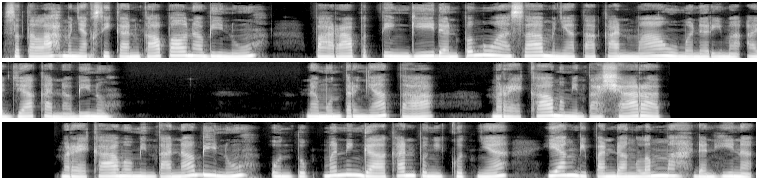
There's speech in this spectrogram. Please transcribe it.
setelah menyaksikan kapal Nabi Nuh, para petinggi dan penguasa menyatakan mau menerima ajakan Nabi Nuh. Namun ternyata mereka meminta syarat. Mereka meminta Nabi Nuh untuk meninggalkan pengikutnya yang dipandang lemah dan hina.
